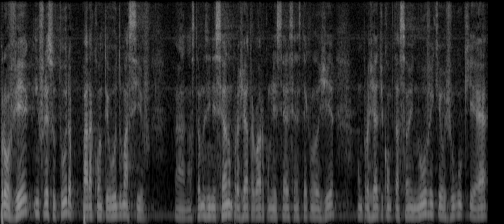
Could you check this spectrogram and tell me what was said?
prover infraestrutura para conteúdo massivo. Ah, nós estamos iniciando um projeto agora com o Ministério de Ciência e Tecnologia, um projeto de computação em nuvem que eu julgo que é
